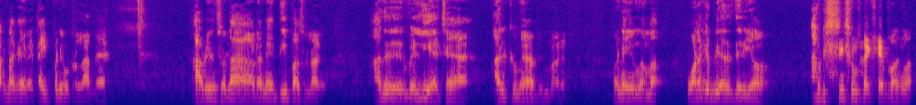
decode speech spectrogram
அருணா கயிறை டைட் பண்ணி விட்றலாமே அப்படின்னு சொன்னால் உடனே தீபா சொன்னாங்க. அது வெள்ளியாச்சே அறுக்குமே அப்படிம்பாங்க. உடனே இவங்க அம்மா உனக்கு எப்படி அது தெரியும்? அப்படின்னு இவங்க கேட்பாங்களாம்.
